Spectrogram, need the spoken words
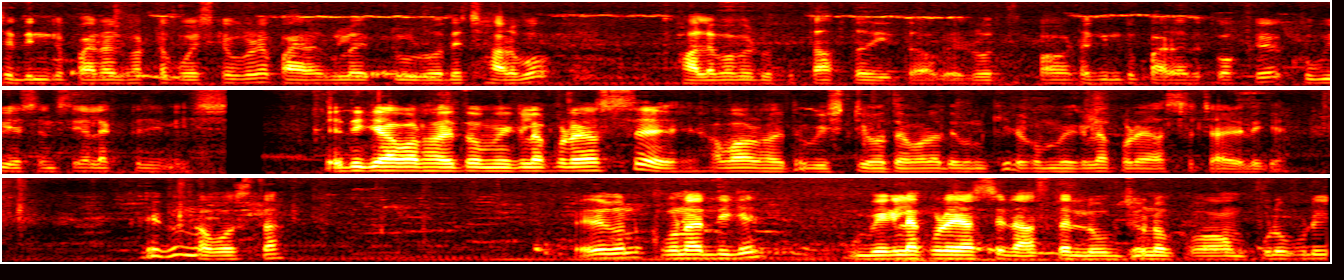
সেদিনকে পায়রার ঘরটা পরিষ্কার করে পায়রাগুলো একটু রোদে ছাড়বো। ভালোভাবে রোদের তাপটা দিতে হবে। রোদ পাওয়াটা কিন্তু পায়রাদের পক্ষে খুবই এসেন্সিয়াল একটা জিনিস। এদিকে আবার হয়তো মেঘলা পড়ে আসছে, আবার হয়তো বৃষ্টি হতে পারে। দেখুন কীরকম মেঘলা পড়ে আসছে চারিদিকে। দেখুন অবস্থা। দেখুন কোনার দিকে মেঘলা করে আসছে। রাস্তায় লোকজনও কম। পুরোপুরি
